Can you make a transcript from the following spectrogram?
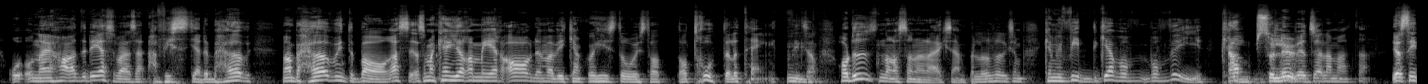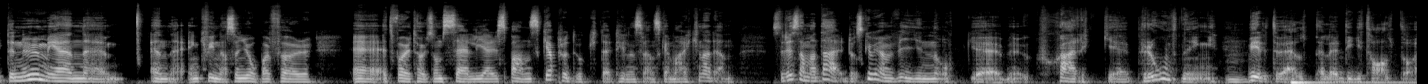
Och, och när jag hörde det så var jag så här, ah, visst ja, det behöver, man behöver inte bara, alltså man kan göra mer av det än vad vi kanske historiskt har, har trott eller tänkt. Mm. Liksom. Har du några sådana där exempel? Eller liksom, kan vi vidga vår, vår vy kring, kring virtuella möten? Jag sitter nu med en, eh, en, en kvinna som jobbar för eh, ett företag som säljer spanska produkter till den svenska marknaden. Så det är samma där, då ska vi ha en vin och eh, mm. virtuellt eller digitalt då.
